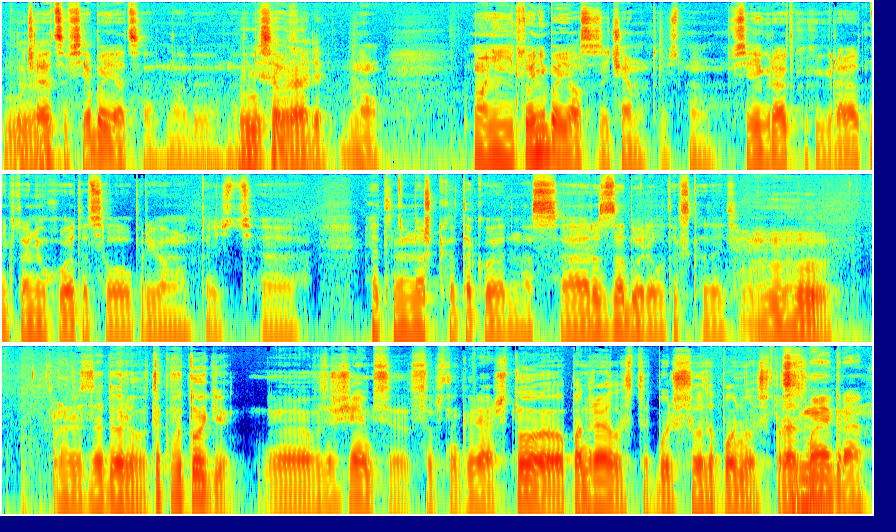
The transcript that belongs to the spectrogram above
Ну, Получается, все боятся. Надо, надо Ну, не соврали. Ну, ну, они никто не боялся, зачем? То есть, ну, все играют, как играют, никто не уходит от силового приема. То есть, э, это немножко такое нас э, раззадорило, так сказать. Угу. Разодорило. Так в итоге, э, возвращаемся, собственно говоря, что понравилось-то, больше всего запомнилось в праздновании? Седьмая игра.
